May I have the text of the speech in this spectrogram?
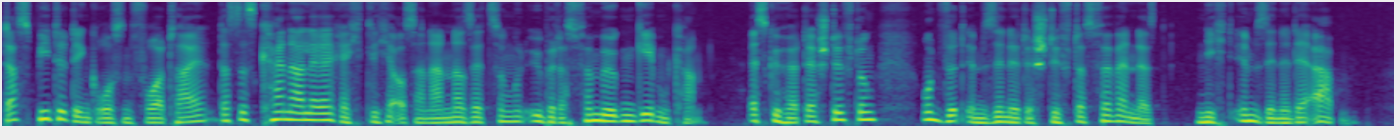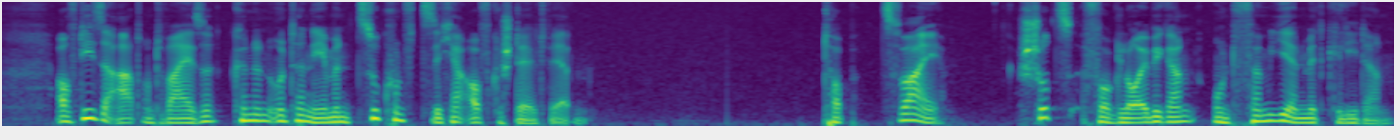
Das bietet den großen Vorteil, dass es keinerlei rechtliche Auseinandersetzungen über das Vermögen geben kann. Es gehört der Stiftung und wird im Sinne des Stifters verwendet, nicht im Sinne der Erben. Auf diese Art und Weise können Unternehmen zukunftssicher aufgestellt werden. Top 2 Schutz vor Gläubigern und Familienmitgliedern.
